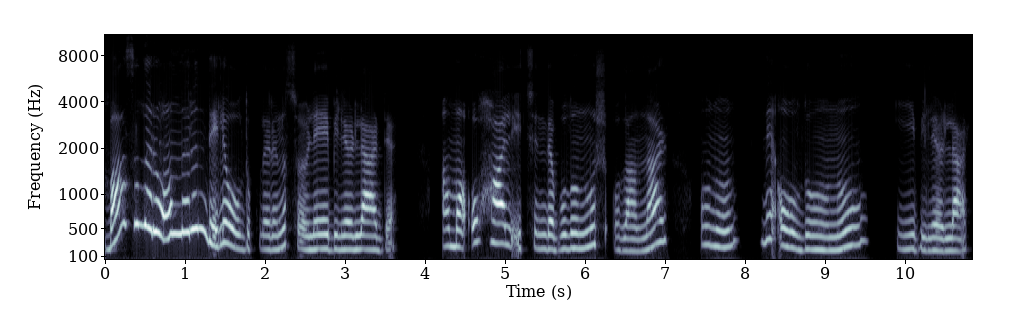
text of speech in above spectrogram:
Bazıları onların deli olduklarını söyleyebilirlerdi. Ama o hal içinde bulunmuş olanlar onun ne olduğunu iyi bilirler.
